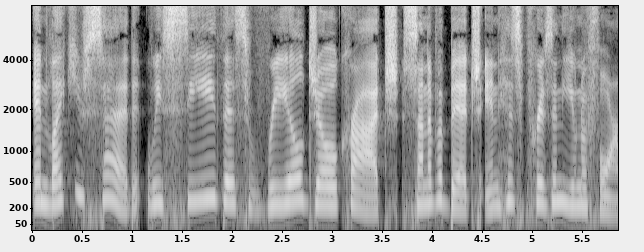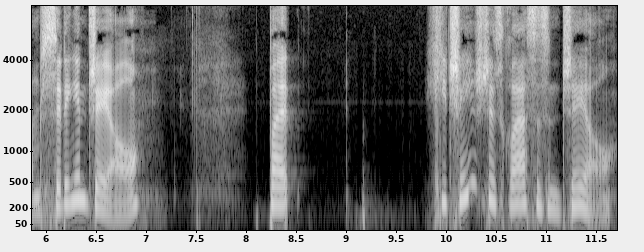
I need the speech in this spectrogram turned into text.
And like you said, we see this real Joe Crotch, son of a bitch, in his prison uniform, sitting in jail. But he changed his glasses in jail.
